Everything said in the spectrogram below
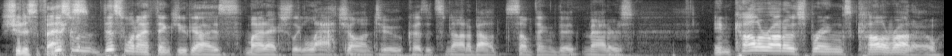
Shoot us the facts. this one, this one, I think you guys might actually latch onto because it's not about something that matters. In Colorado Springs, Colorado,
